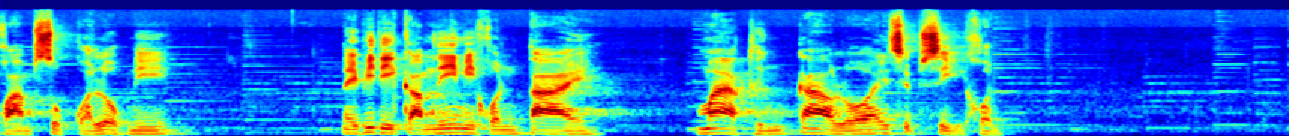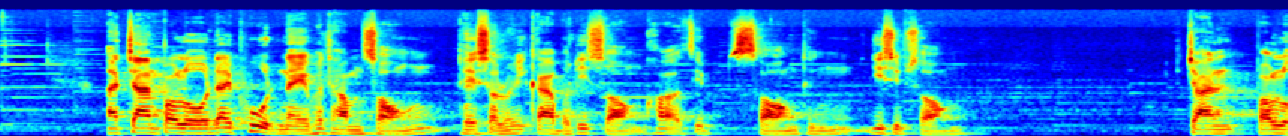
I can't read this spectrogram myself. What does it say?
ความสุขกว่าโลกนี้ ในพิธีกรรมนี้มีคนตายมากถึง 914 คน อาจารย์เปาโลได้พูดในพระธรรมสองเทสโลนิกาบทที่ 2 ข้อ 12 ถึง 22อา จารย์เปาโล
